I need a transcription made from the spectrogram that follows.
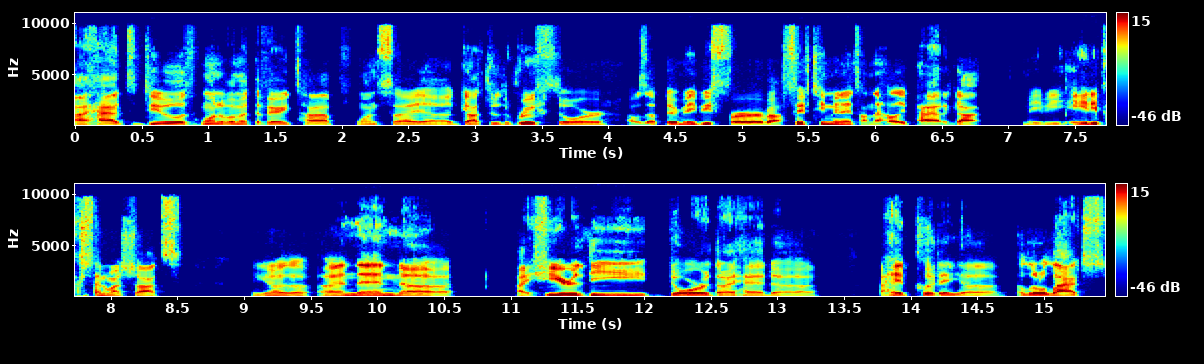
I had to deal with one of them at the very top once I uh, got through the roof door. I was up there maybe for about 15 minutes on the helipad. I got maybe 80% of my shots, you know, and then uh, I hear the door that I had. Uh, I had put a uh, a little latch,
